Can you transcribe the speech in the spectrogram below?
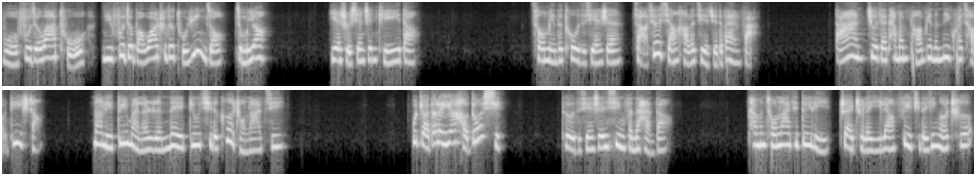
我负责挖土，你负责把挖出的土运走，怎么样？鼹鼠先生提议道。聪明的兔子先生早就想好了解决的办法，答案就在他们旁边的那块草地上。那里堆满了人类丢弃的各种垃圾。我找到了一样好东西！兔子先生兴奋地喊道。他们从垃圾堆里拽出了一辆废弃的婴儿车，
